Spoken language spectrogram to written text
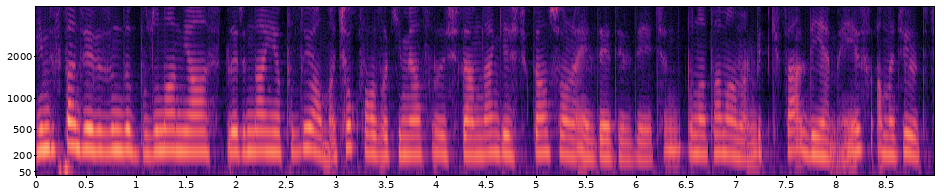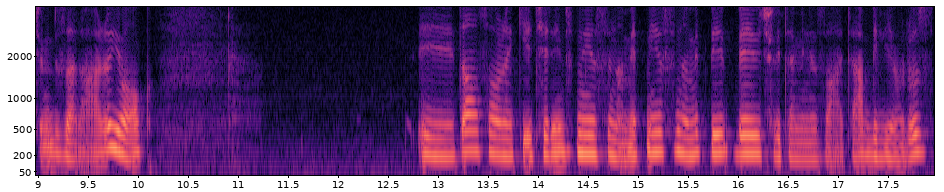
Hindistan cevizinde bulunan yağ asitlerinden yapılıyor ama çok fazla kimyasal işlemden geçtikten sonra elde edildiği için buna tamamen bitkisel diyemeyiz ama cilt için bir zararı yok. Ee, daha sonraki içeriğimiz niasinamid. Niasinamid bir B3 vitamini zaten biliyoruz.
